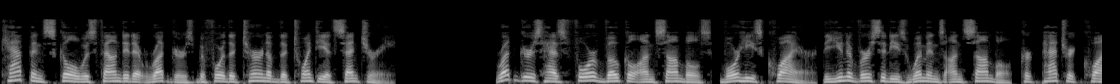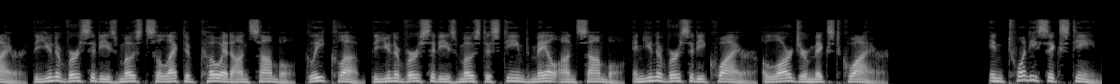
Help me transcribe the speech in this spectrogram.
Cap and Skull was founded at Rutgers before the turn of the 20th century. Rutgers has four vocal ensembles: Voorhees Choir, the university's women's ensemble; Kirkpatrick Choir, the university's most selective co-ed ensemble; Glee Club, the university's most esteemed male ensemble; and University Choir, a larger mixed choir. In 2016,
